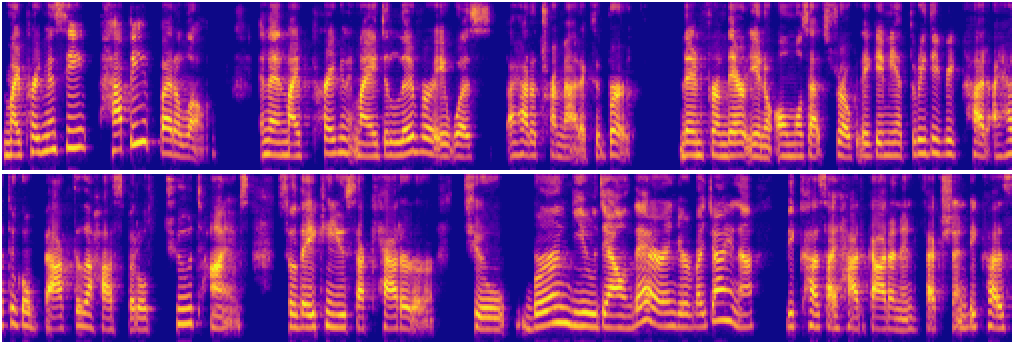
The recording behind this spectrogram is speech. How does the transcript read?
my pregnancy happy but alone and then my pregnant my delivery was i had a traumatic birth. Then from there you know almost at stroke they gave me a three degree cut. I had to go back to the hospital two times so they can use a catheter to burn you down there in your vagina because i had got an infection because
